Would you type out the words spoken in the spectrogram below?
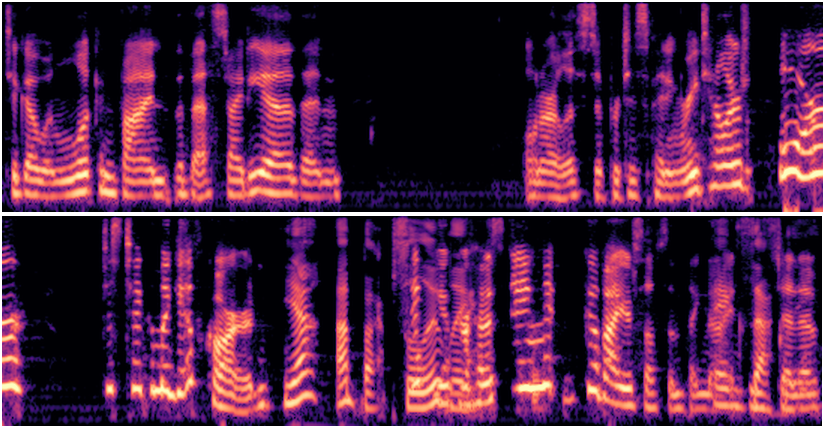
to go and look and find the best idea than on our list of participating retailers, or just take them a gift card. yeah, absolutely. you for hosting. Go buy yourself something nice Exactly. instead of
